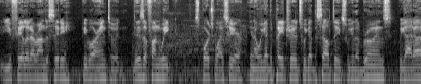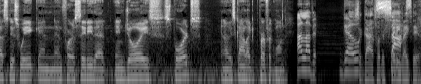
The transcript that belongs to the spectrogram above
You feel it around the city. People are into it. This is a fun week sports wise here. You know, we got the Patriots, we got the Celtics, we got the Bruins, we got us this week. And, and for a city that enjoys sports, you know, it's kind of like a perfect one. I love it. Go. It's a guy for the Sox. city right there.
